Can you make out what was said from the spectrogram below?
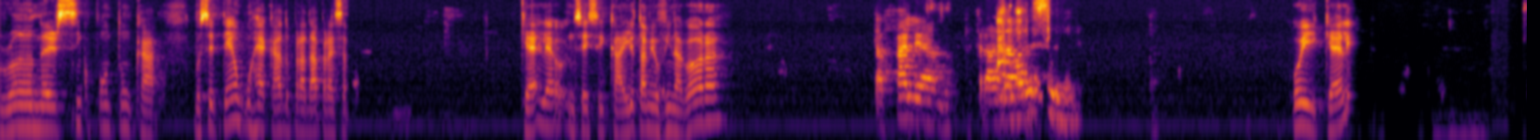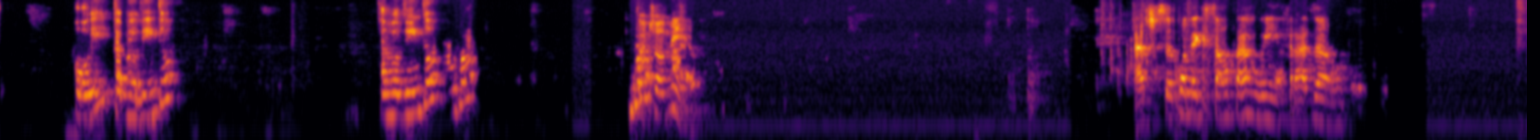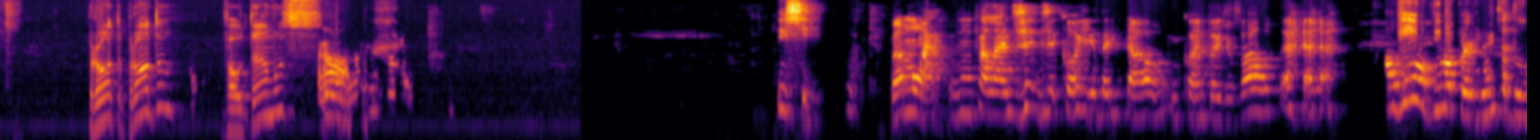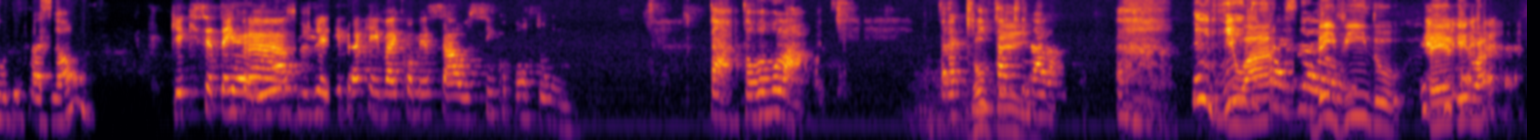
Runner 5.1K. Você tem algum recado para dar para essa Kelly? Não sei se caiu, tá me ouvindo agora? Tá falhando. Agora sim. Oi, Kelly? Oi, tá me ouvindo? Tá me ouvindo? Estou te ouvindo. Acho que sua conexão tá ruim, Frazão. Pronto, pronto? Voltamos. Pronto. Ixi. Vamos lá, vamos falar de, de, corrida então, enquanto ele volta. Alguém ouviu a pergunta do, do Frazão? O que, que você tem para sugerir para quem vai começar o 5.1? Tá, então vamos lá. Para quem está aqui na. Bem-vindo! Bem-vindo! É,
